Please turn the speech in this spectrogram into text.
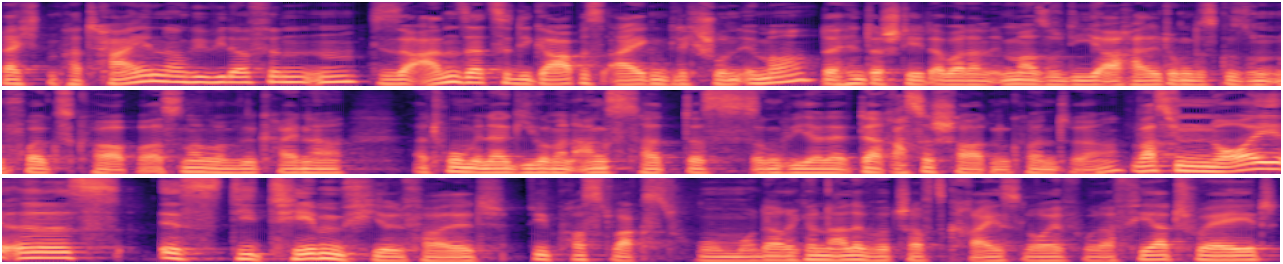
rechten Parteien irgendwie wiederfinden. Diese Ansätze, die gab es eigentlich schon immer. Dahinter steht aber dann immer so die Erhaltung des gesunden Volkskörpers. Ne? Man will keine Atomenergie, weil man Angst hat, dass irgendwie der, der Rasse schaden könnte. Was neu ist, ist die Themenvielfalt, wie Postwachstum oder regionale Wirtschaftskreisläufe oder Fairtrade.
